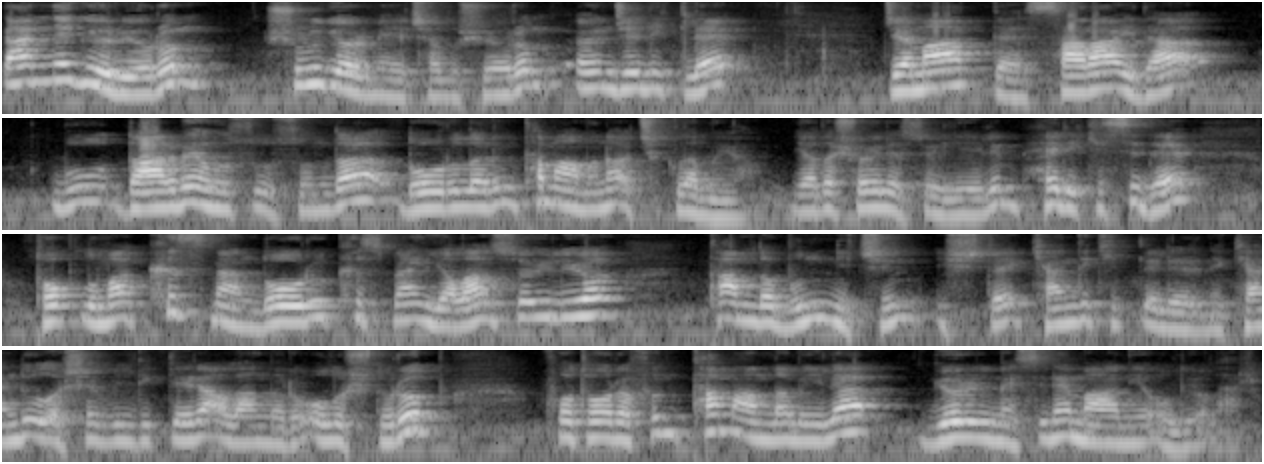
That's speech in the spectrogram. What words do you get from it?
Ben ne görüyorum? Şunu görmeye çalışıyorum. Öncelikle cemaat de saray da bu darbe hususunda doğruların tamamını açıklamıyor. Ya da şöyle söyleyelim her ikisi de topluma kısmen doğru kısmen yalan söylüyor. Tam da bunun için işte kendi kitlelerini, kendi ulaşabildikleri alanları oluşturup fotoğrafın tam anlamıyla görülmesine mani oluyorlar.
